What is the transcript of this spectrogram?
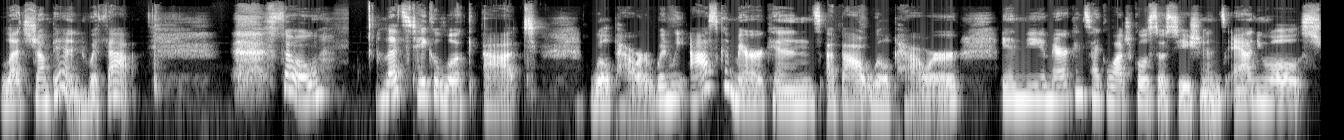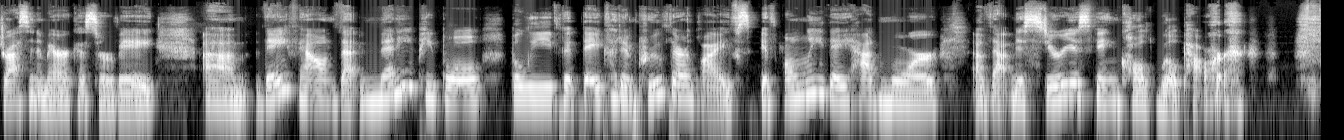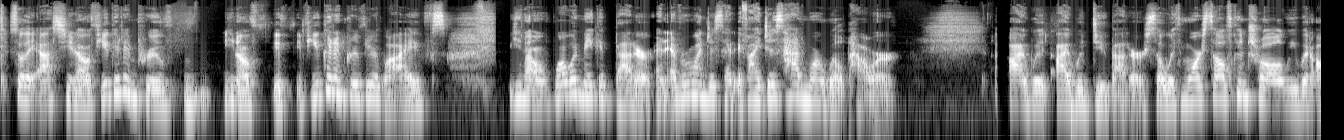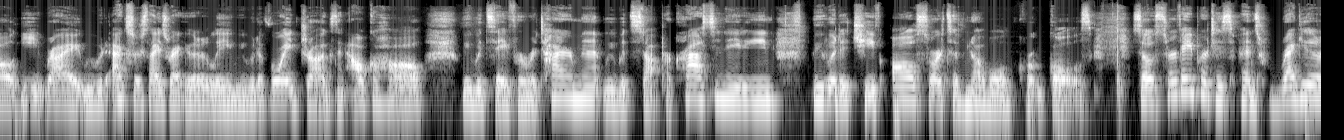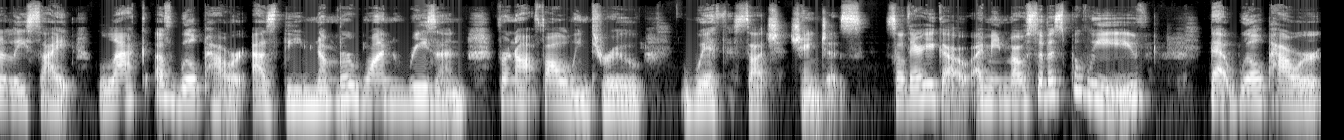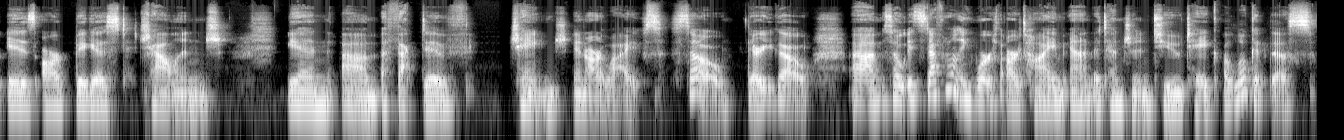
let's jump in with that. So, Let's take a look at willpower. When we ask Americans about willpower, in the American Psychological Association's annual Stress in America survey, um, they found that many people believe that they could improve their lives if only they had more of that mysterious thing called willpower. So they asked, you know, if you could improve, you know, if, if you could improve your lives, you know, what would make it better? And everyone just said, if I just had more willpower, I would I would do better. So with more self-control, we would all eat right, we would exercise regularly, we would avoid drugs and alcohol, we would save for retirement, we would stop procrastinating, we would achieve all sorts of noble goals. So survey participants regularly cite lack of willpower as the number one reason for not following through with such changes. So there you go. I mean, most of us believe that willpower is our biggest challenge in um, effective change in our lives. So there you go. Um, so it's definitely worth our time and attention to take a look at this.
